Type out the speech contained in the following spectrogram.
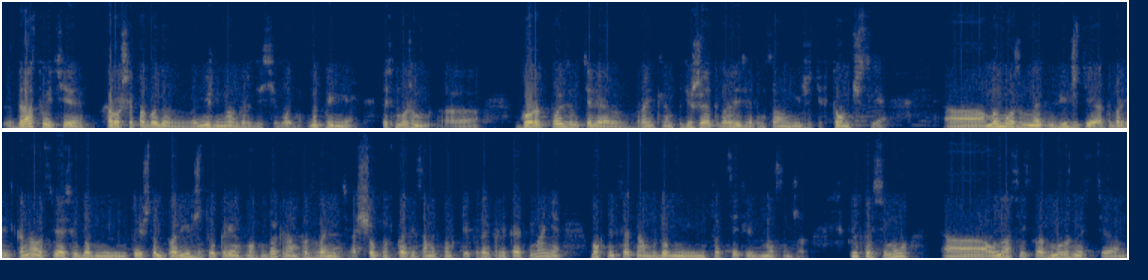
Здравствуйте, хорошая погода в Нижнем Новгороде сегодня, например. То есть можем э, город пользователя в родительном падеже отобразить в этом самом виджете, в том числе. Э, мы можем на виджете отобразить каналы связи удобные ему. То есть, чтобы по виджету клиент мог не только нам позвонить, а щелкнув по этой самой кнопке, которая привлекает внимание, мог написать нам в удобный ему соцсеть либо мессенджер. Плюс ко всему, э, у нас есть возможность э,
